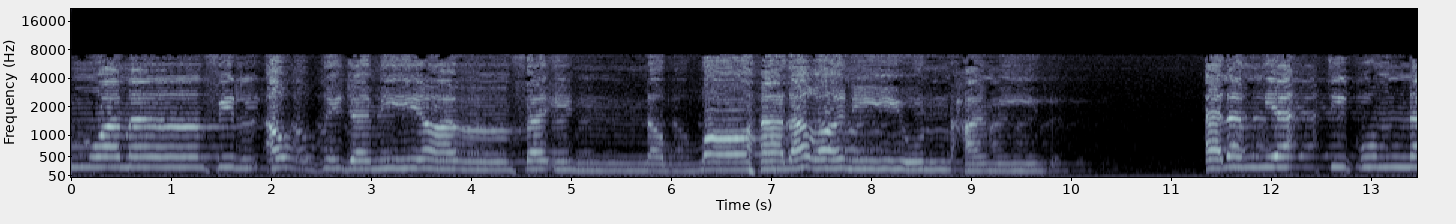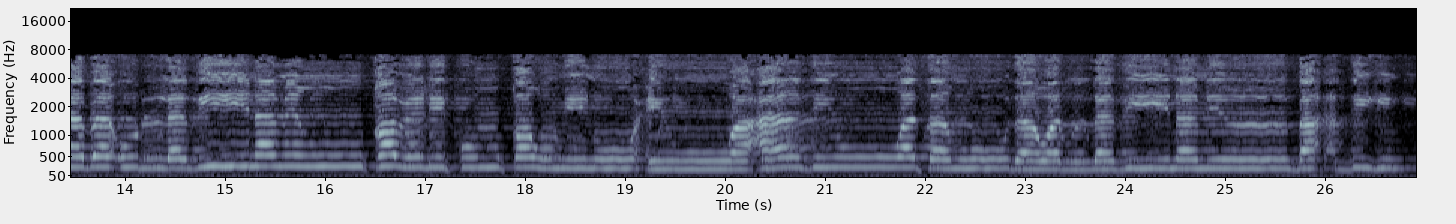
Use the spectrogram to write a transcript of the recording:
وَمَن فِي الْأَرْضِ جَمِيعًا فَإِنَّ إِنَّ اللَّهَ لَغَنِيٌّ حَمِيدٌ. أَلَمْ يَأْتِكُمْ نَبَأُ الَّذِينَ مِن قَبْلِكُمْ قَوْمِ نُوحٍ وَعَادٍ وَثَمُودَ وَالَّذِينَ مِن بَعْدِهِمْ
